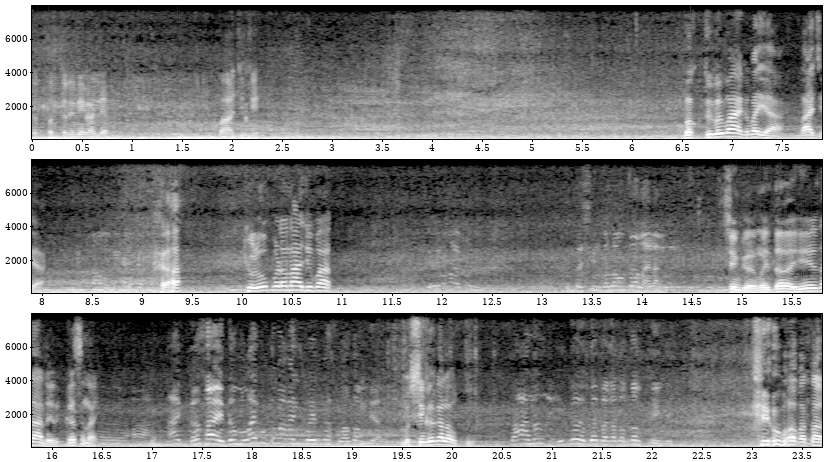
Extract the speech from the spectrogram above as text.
तर पत्री निघाल्या. भाजीची बघतोय बघ बाय भैया भाज्या खिळू पडा ना अजिबात. शिंग लावून चालायला लागलं शिंग म्हणजे द हे झालं कसं नाही? नाही कसं आहे कुठं बघायची बैल कसला मग शिंग का लावतो चालून गजा गजा चालतंय ते येऊ बाबा आता.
